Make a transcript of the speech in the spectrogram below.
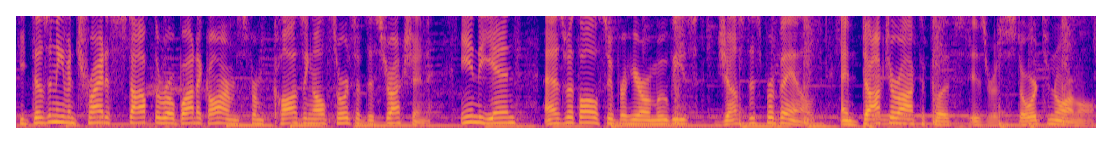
He doesn't even try to stop the robotic arms from causing all sorts of destruction. In the end, as with all superhero movies, justice prevails, and Dr. Octopus is restored to normal.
